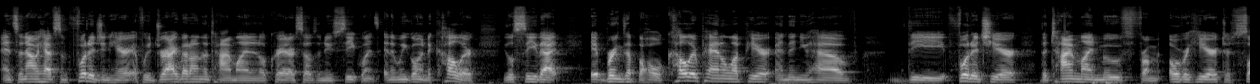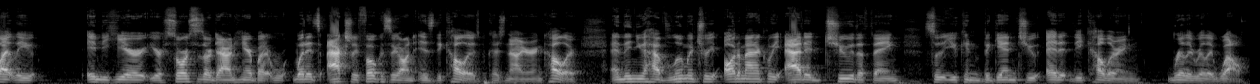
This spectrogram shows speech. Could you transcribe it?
and so now we have some footage in here. If we drag that on the timeline, it'll create ourselves a new sequence. And then we go into color, you'll see that it brings up the whole color panel up here, and then you have the footage here. The timeline moves from over here to slightly into here. Your sources are down here, but what it's actually focusing on is the colors because now you're in color. And then you have Lumetri automatically added to the thing so that you can begin to edit the coloring really, really well.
